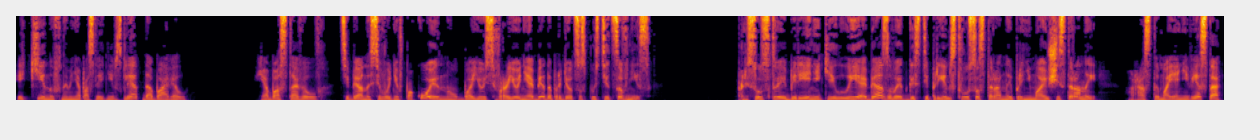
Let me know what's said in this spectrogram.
и, кинув на меня последний взгляд, добавил. «Я бы оставил тебя на сегодня в покое, но, боюсь, в районе обеда придется спуститься вниз. Присутствие Береники и Луи обязывает гостеприимству со стороны принимающей стороны. Раз ты моя невеста,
